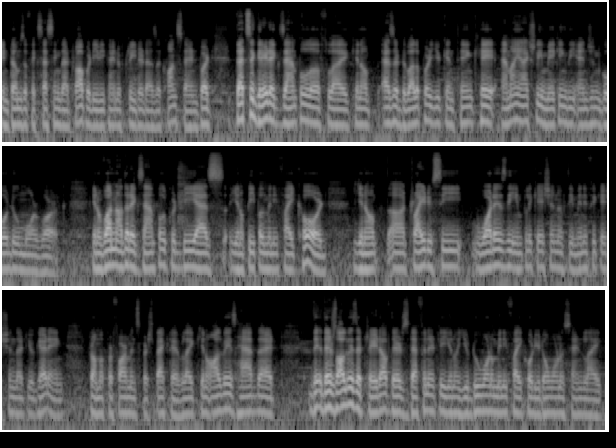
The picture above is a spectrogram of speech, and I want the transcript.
in terms of accessing that property we kind of treat it as a constant but that's a great example of like you know as a developer you can think hey am i actually making the engine go do more work you know one other example could be as you know people minify code you know, uh, try to see what is the implication of the minification that you're getting from a performance perspective. Like, you know, always have that. Th there's always a trade-off. There's definitely, you know, you do want to minify code. You don't want to send like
